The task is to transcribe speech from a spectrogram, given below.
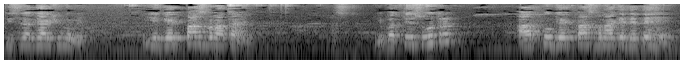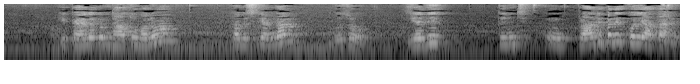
तीसरे अध्याय शुरू में। ये गेट पास बनाता है। ये बत्तीस सूत्र आपको गेट पास बना के देते हैं कि पहले तुम धातु बनो तब इसके अंदर घुसो। यदि प्रातिपदिक कोई आता है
